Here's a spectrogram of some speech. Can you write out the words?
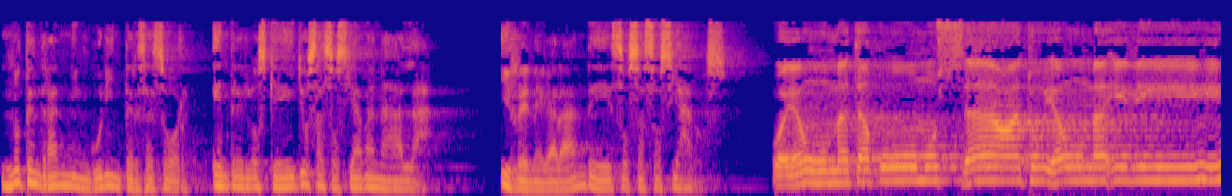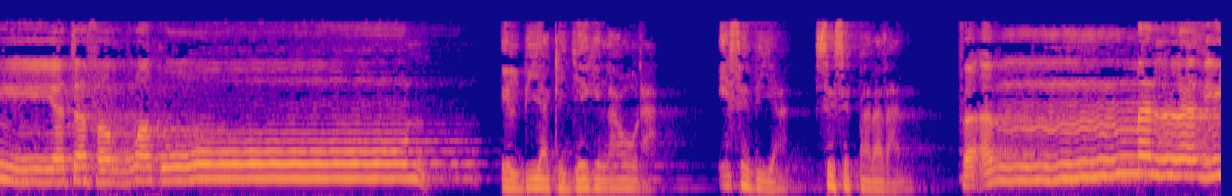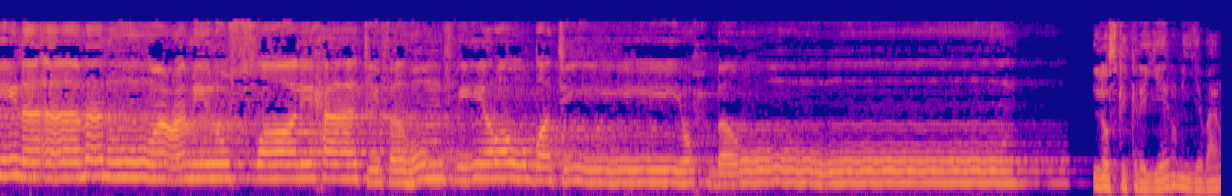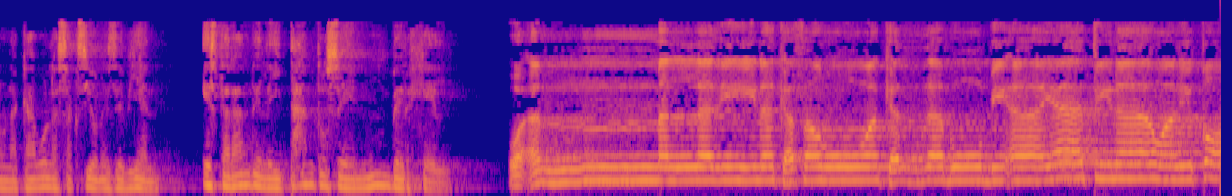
No tendrán ningún intercesor entre los que ellos asociaban a Allah y renegarán de esos asociados. ويوم تقوم الساعه يومئذ يتفرقون El día que llegue la hora, ese día se separarán. فاما الذين امنوا وعملوا الصالحات فهم في روضه يحبرون Los que creyeron y llevaron a cabo las acciones de bien estarán deleitándose en un vergel. واما الذين كفروا وكذبوا باياتنا ولقاء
